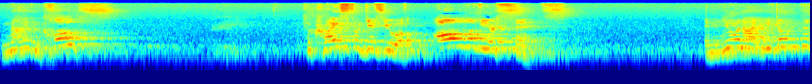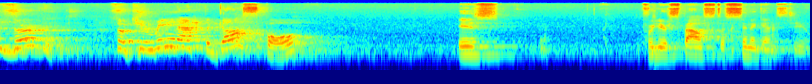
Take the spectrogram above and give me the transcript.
Not even close. So Christ forgives you of all of your sins. And you and I, we don't deserve it. So to reenact the gospel is for your spouse to sin against you.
